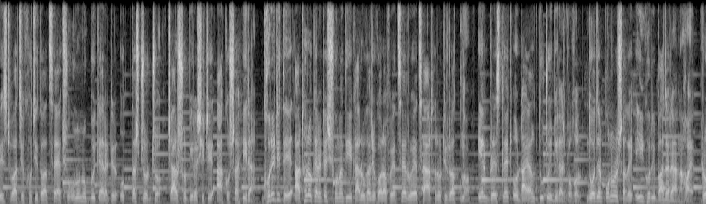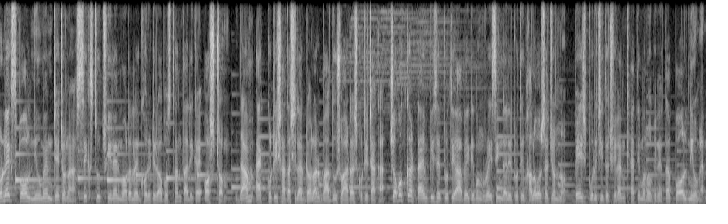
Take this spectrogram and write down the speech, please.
রিস্ট ওয়াচে খচিত আছে একশো উননব্বই ক্যারেটের অত্যাশ্চর্য চারশো বিরাশিটি আকোষা হীরা। ঘড়িটিতে আঠারো ক্যারেটের সোনা দিয়ে কারুকাজ করা হয়েছে, রয়েছে আঠারোটি রত্ন। এর ব্রেসলেট ও ডায়াল দুটোই বিলাসবহুল। দু হাজার পনেরো সালে এই ঘড়ি বাজারে আনা হয়। Rolex Paul Newman Daytona six two three nine মডেলের ঘড়িটির অবস্থান তালিকায় অষ্টম। দাম এক কোটি সাতাশি লাখ ডলার বা দুশো আঠাশ কোটি টাকা। চমৎকার টাইম পিসের প্রতি আবেগ এবং রেসিং গাড়ির প্রতি ভালোবাসার জন্য বেশ পরিচিত ছিলেন খ্যাতিমান অভিনেতা পল নিউম্যান।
